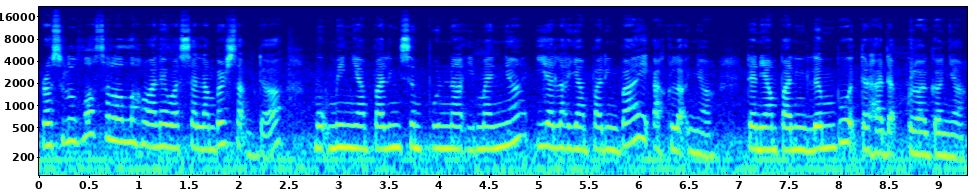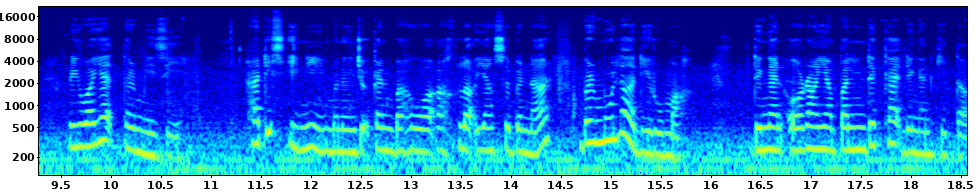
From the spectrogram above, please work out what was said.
Rasulullah sallallahu alaihi wasallam bersabda, mukmin yang paling sempurna imannya ialah yang paling baik akhlaknya dan yang paling lembut terhadap keluarganya. Riwayat Tirmizi. Hadis ini menunjukkan bahawa akhlak yang sebenar bermula di rumah dengan orang yang paling dekat dengan kita.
